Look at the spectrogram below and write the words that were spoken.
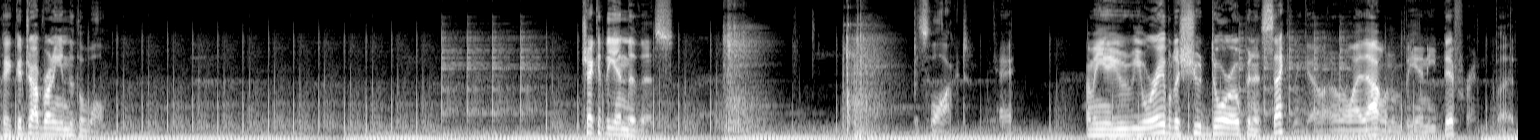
Okay, good job running into the wall. Check at the end of this. It's locked, okay? I mean, you, you were able to shoot door open a second ago. I don't know why that one would be any different, but...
